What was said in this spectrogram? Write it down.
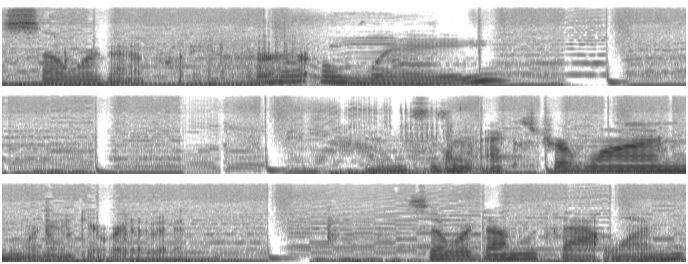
so we're gonna put her away. And this is an extra one. We're going to get rid of it. So we're done with that one.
